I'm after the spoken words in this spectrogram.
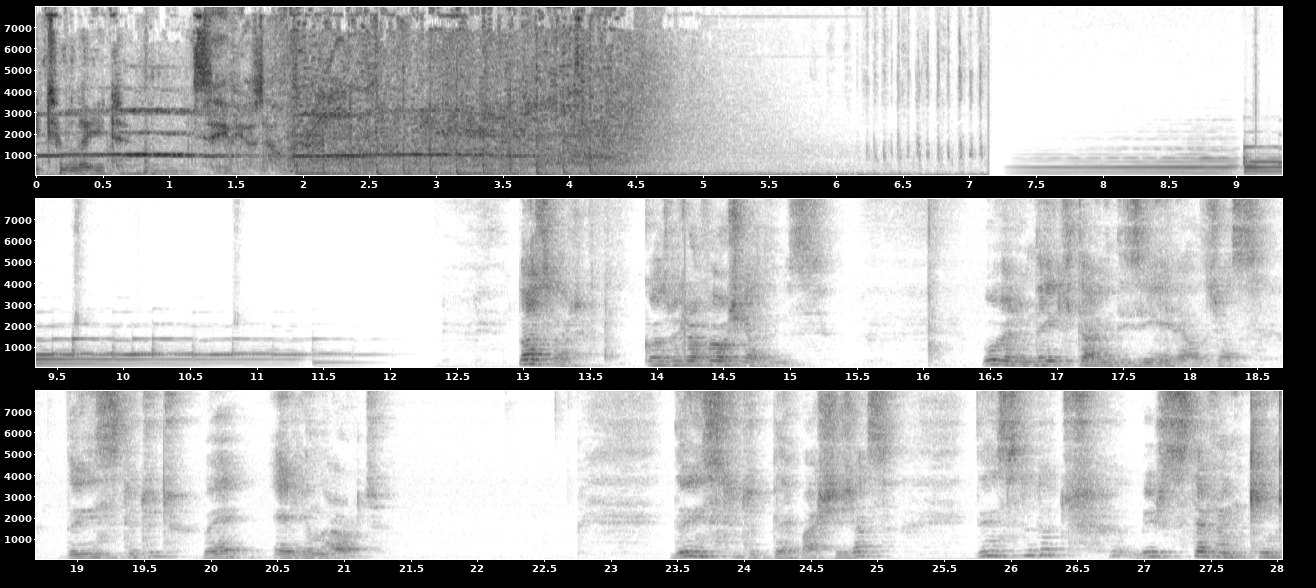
way too late. Save yourself. Dostlar, Kozmigraf'a hoş geldiniz. Bu bölümde iki tane diziyi ele alacağız. The Institute ve Alien Earth. The Institute ile başlayacağız. The Institute bir Stephen King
